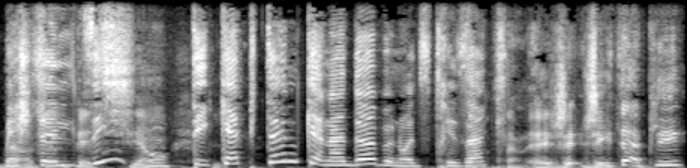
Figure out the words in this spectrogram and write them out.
Ben, dans je te une le pétition. dis. T'es capitaine Canada, Benoît Dutrisac. Euh, J'ai été appelé,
